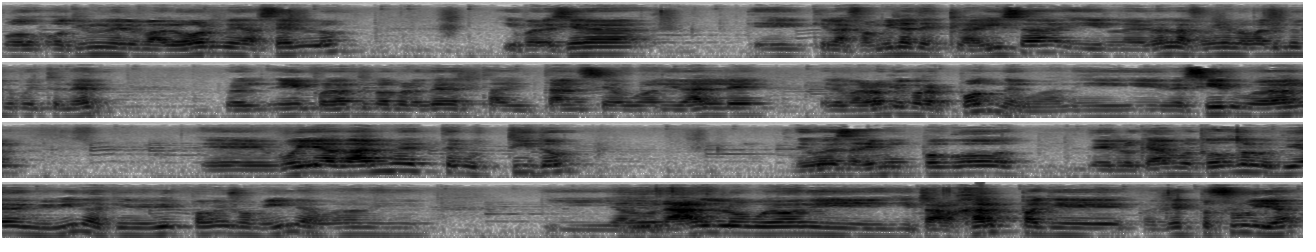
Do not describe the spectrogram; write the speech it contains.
o, o tienen el valor de hacerlo y pareciera eh, que la familia te esclaviza y en la verdad la familia es lo más lindo que puedes tener, pero es importante no perder esta instancia, weón, y darle el valor que corresponde, weón, y, y decir, weón, eh, voy a darme este gustito voy a salirme un poco de lo que hago todos los días de mi vida, que vivir para mi familia, weón, y, y adorarlo, weón, y, y trabajar para que, para que esto fluya.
